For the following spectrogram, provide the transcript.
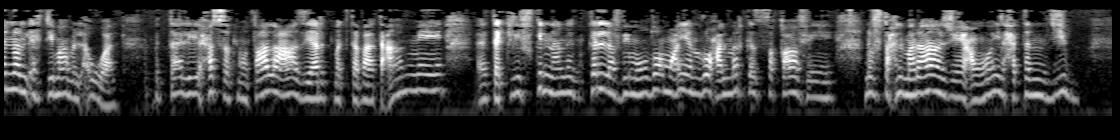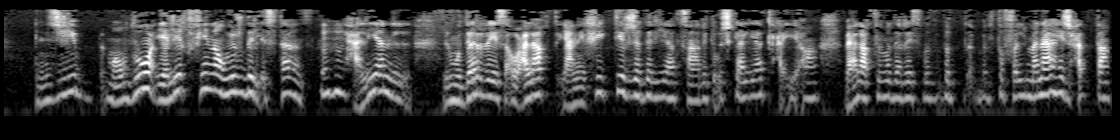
هن الاهتمام الأول بالتالي حصة مطالعة زيارة مكتبات عامة آه، تكليف كنا نتكلف بموضوع معين نروح على المركز الثقافي نفتح المراجع وهي حتى نجيب نجيب موضوع يليق فينا ويرضي الأستاذ مهم. حاليا المدرس أو علاقة يعني في كتير جدليات صارت وإشكاليات الحقيقة بعلاقة المدرس بال- بال- بالطفل المناهج حتى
